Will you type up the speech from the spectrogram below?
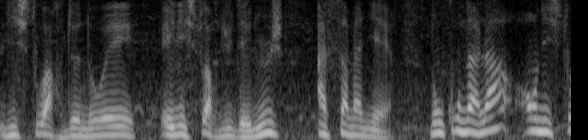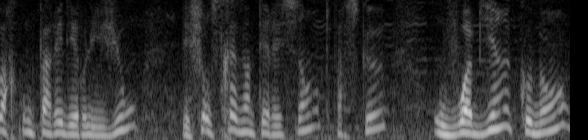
l'histoire de Noé et l'histoire du déluge à sa manière. Donc on a là, en histoire comparée des religions, des choses très intéressantes parce que on voit bien comment,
